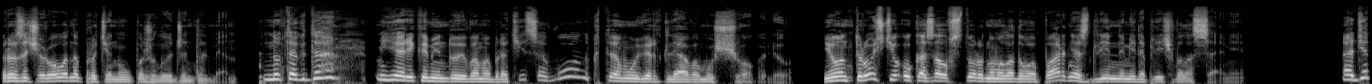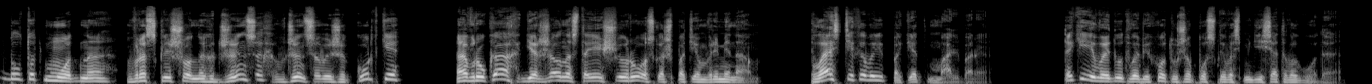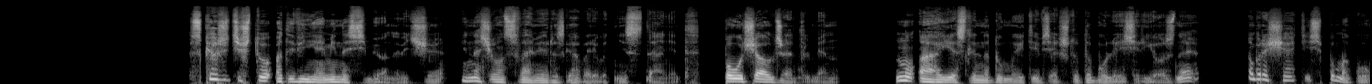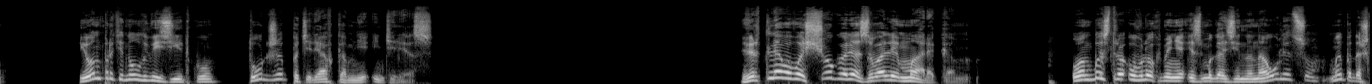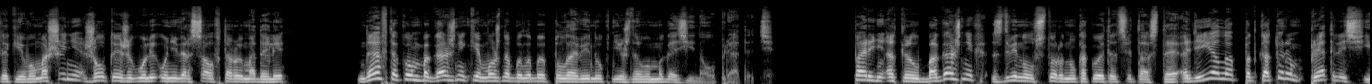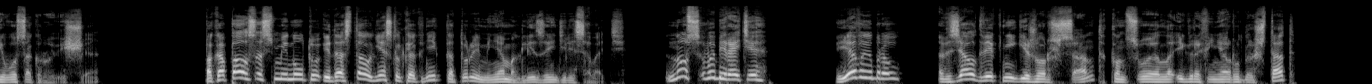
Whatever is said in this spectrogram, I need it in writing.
Разочарованно протянул пожилой джентльмен. «Ну тогда я рекомендую вам обратиться вон к тому вертлявому щеголю. И он тростью указал в сторону молодого парня с длинными до плеч волосами. Одет был тот модно, в расклешенных джинсах, в джинсовой же куртке, а в руках держал настоящую роскошь по тем временам — пластиковый пакет Мальборо. Такие войдут в обиход уже после 80-го года. «Скажите, что от Вениамина Семеновича, иначе он с вами разговаривать не станет», — поучал джентльмен. «Ну, а если надумаете взять что-то более серьезное, обращайтесь, помогу». И он протянул визитку, тут же потеряв ко мне интерес. Вертлявого щеголя звали Мариком. Он быстро увлек меня из магазина на улицу, мы подошли к его машине, желтые «Жигули Универсал» второй модели, да, в таком багажнике можно было бы половину книжного магазина упрятать. Парень открыл багажник, сдвинул в сторону какое-то цветастое одеяло, под которым прятались его сокровища. Покопался с минуту и достал несколько книг, которые меня могли заинтересовать. «Ну-с, выбирайте». Я выбрал. Взял две книги Жорж Санд, Консуэла и графиня Рудольштадт,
